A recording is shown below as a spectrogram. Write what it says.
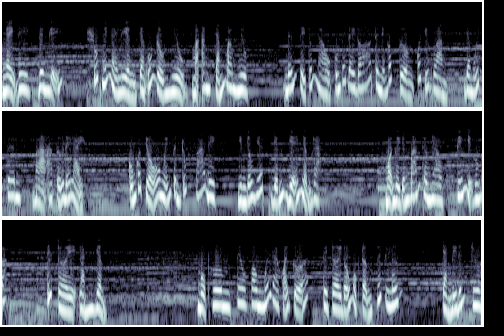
Ngày đi, đêm nghỉ, suốt mấy ngày liền chàng uống rượu nhiều mà ăn chẳng bao nhiêu. Đến thị trấn nào cũng thấy đây đó trên những góc tường có chữ đoàn và mũi tên mà a tử để lại. Cũng có chỗ nguyễn tinh trúc phá đi, nhưng dấu vết vẫn dễ nhận ra mọi người vẫn bám theo nhau tiến về hướng bắc. Tiết trời lạnh dần. Một hôm tiêu phong mới ra khỏi cửa thì trời đổ một trận tuyết lớn. Chàng đi đến trưa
